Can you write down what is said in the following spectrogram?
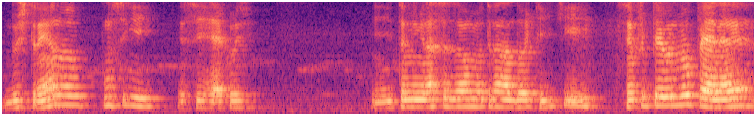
dos treinos, eu consegui esse recorde. E também graças ao meu treinador aqui que sempre pegou no meu pé, né?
